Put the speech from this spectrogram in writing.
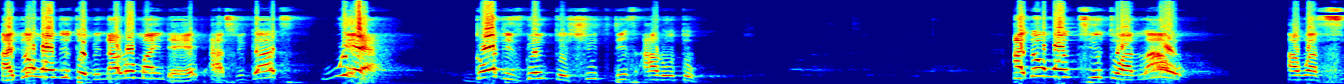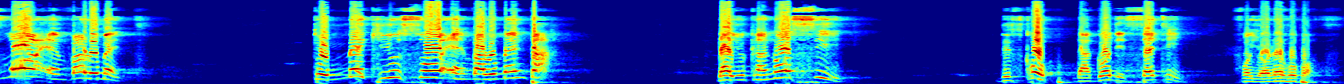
I don't want you to be narrow minded as regards where God is going to shoot this arrow to. I don't want you to allow our small environment to make you so environmental that you cannot see the scope that God is setting for your Rehoboth.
